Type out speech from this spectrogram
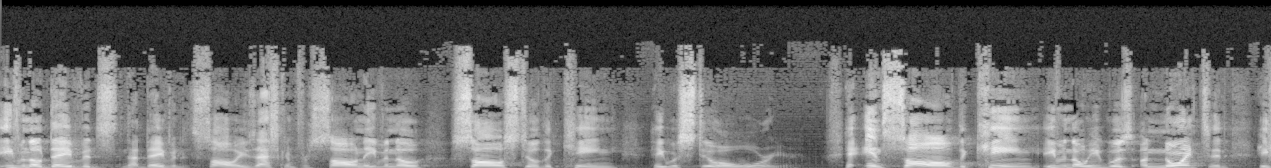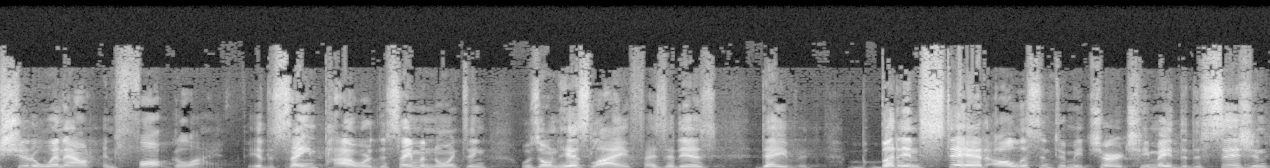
Even though David's not David, it's Saul. He's asking for Saul. And even though Saul's still the king, he was still a warrior. In Saul, the king, even though he was anointed, he should have went out and fought Goliath. He had the same power, the same anointing was on his life as it is David. But instead, all oh, listen to me, church, he made the decision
